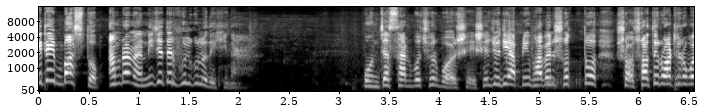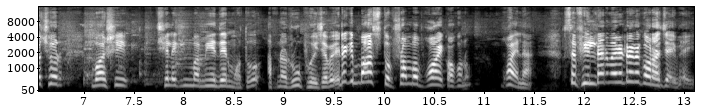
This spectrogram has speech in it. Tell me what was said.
এটাই বাস্তব, আমরা না নিজেদের ভুলগুলো দেখি না। পঞ্চাশ ষাট বছর বয়সে এসে যদি আপনি ভাবেন সত্য সতেরো, আঠেরো বছর বয়সী ছেলে কিংবা মেয়েদের মতো আপনার রূপ হয়ে যাবে, এটা কি বাস্তব, সম্ভব হয় কখনো? হয় না। সে ফিল্টার মেরেটারে করা যায় ভাই।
